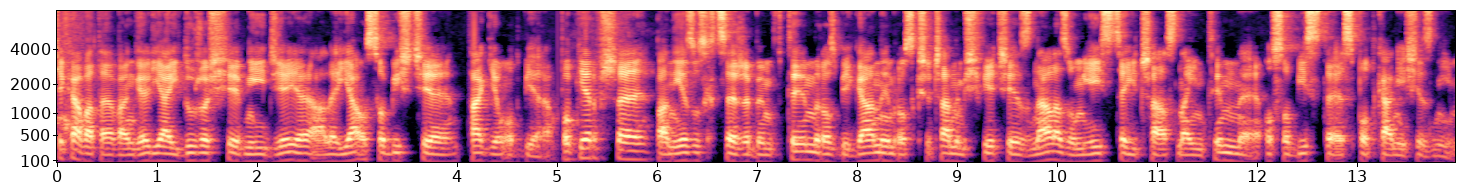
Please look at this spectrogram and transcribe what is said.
Ciekawa ta Ewangelia i dużo się w niej dzieje, ale ja osobiście tak ją odbieram. Po pierwsze, Pan Jezus chce, żebym w tym rozbieganym, rozkrzyczanym świecie znalazł miejsce i czas na intymne, osobiste spotkanie się z Nim,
